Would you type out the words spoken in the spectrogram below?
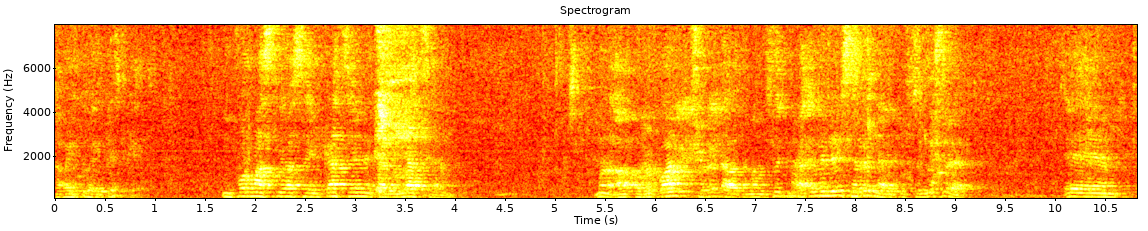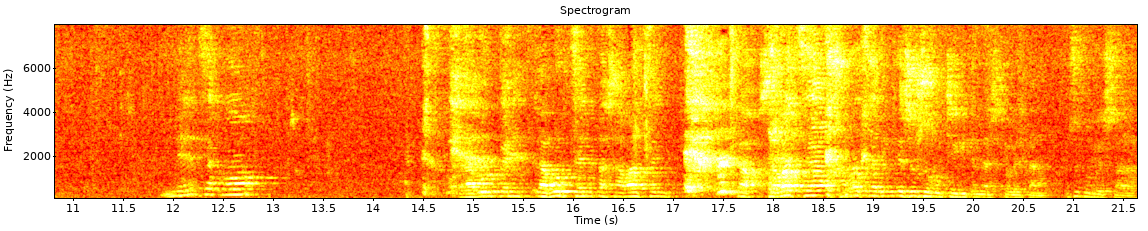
jarraitu daitezke. Informazioa zailkatzen eta bilatzen. Bueno, a- aurrekoan zerrenda bat eman duzuet, eta hemen ere zerrenda ikusten duzu. Eh, niretzako laburpen, laburtzen eta zabaltzen, ka, zabaltzea, zabaltzea adibidez oso gutxi egiten da eskoletan, oso kuriosa da.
